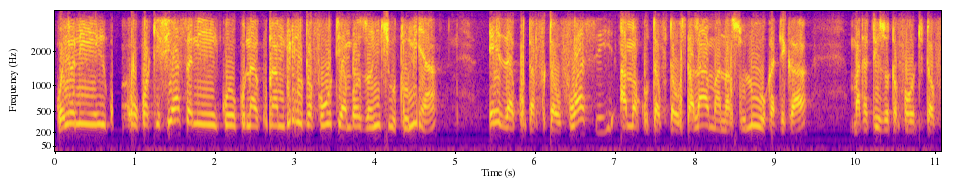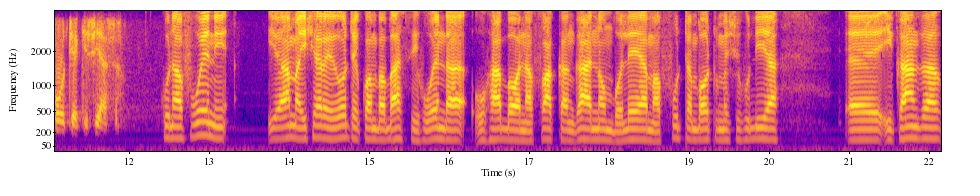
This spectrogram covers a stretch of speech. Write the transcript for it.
Kwa hiyo ni kwa, kisiasa ni kuna kuna mbinu tofauti ambazo nchi hutumia edha kutafuta ufuasi ama kutafuta usalama na suluhu katika matatizo tofauti tofauti ya kisiasa. Kuna afueni ama ishara yoyote kwamba basi huenda uhaba wa nafaka, ngano, mbolea, mafuta ambao tumeshuhudia e, ikaanza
